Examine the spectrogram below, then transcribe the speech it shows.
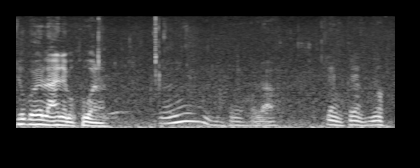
ยุบไว้หลายในบักทัวนะอืมโอ้โหเราเจ๋งเจ๋งอ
